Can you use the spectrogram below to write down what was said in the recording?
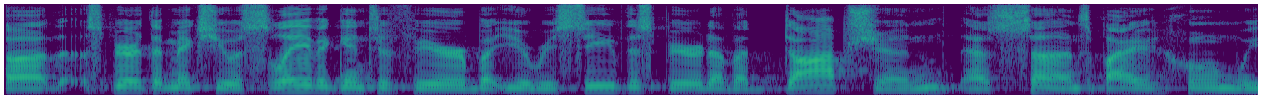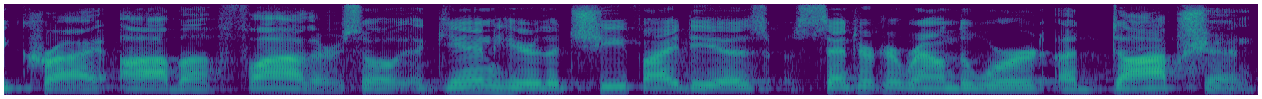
uh, spirit that makes you a slave again to fear, but you receive the spirit of adoption as sons by whom we cry, Abba, Father. So, again, here the chief ideas centered around the word adoption,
